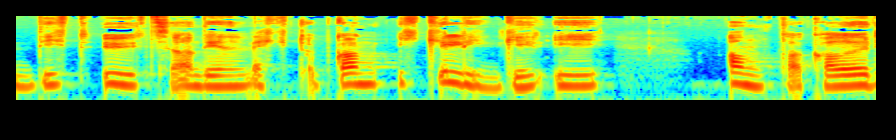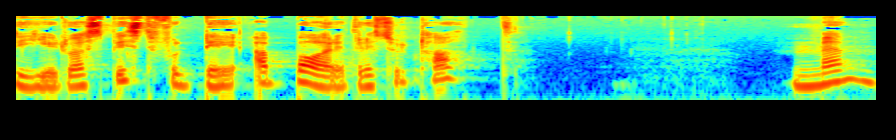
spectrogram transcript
ditt utseende og din vektoppgang ikke ligger i antall kalorier du har spist, for det er bare et resultat. Men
